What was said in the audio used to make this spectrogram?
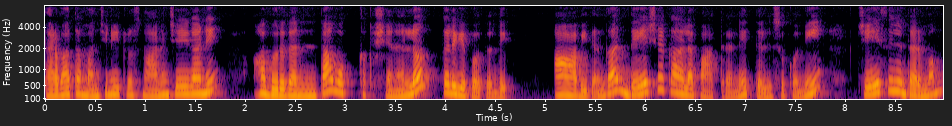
తర్వాత మంచినీటిలో స్నానం చేయగానే ఆ బురదంతా ఒక్క క్షణంలో తొలగిపోతుంది. ఆ విధంగా దేశకాల పాత్రని తెలుసుకొని చేసిన ధర్మం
